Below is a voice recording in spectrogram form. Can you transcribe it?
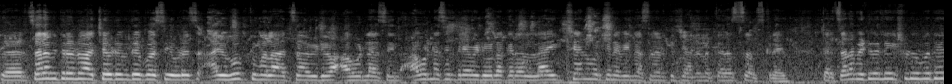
तर चला मित्रांनो आजच्या व्हिडिओमध्ये बस एवढंच. आय होप तुम्हाला आजचा व्हिडिओ आवडला असेल. आवडला असेल तर या व्हिडिओला करा लाईक चॅनलवरती नवीन असणार तर चॅनलला करा सबस्क्राईब तर चला भेटूया नेक्स्ट व्हिडिओमध्ये.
